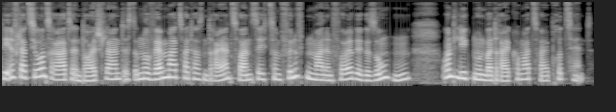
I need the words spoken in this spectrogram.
Die Inflationsrate in Deutschland ist im November 2023 zum fünften Mal in Folge gesunken und liegt nun bei 3,2 Prozent.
